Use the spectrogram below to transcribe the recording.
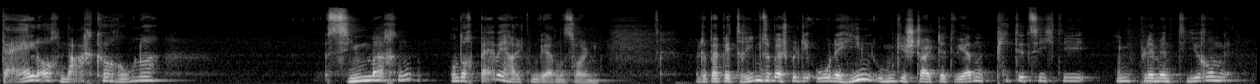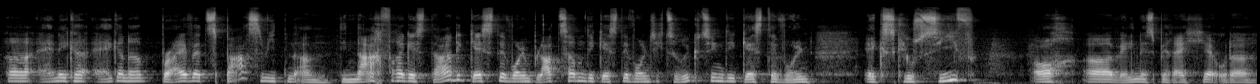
Teil auch nach Corona Sinn machen und auch beibehalten werden sollen. Also bei Betrieben zum Beispiel, die ohnehin umgestaltet werden, bietet sich die Implementierung äh, einiger eigener Private Spa-Suiten an. Die Nachfrage ist da, die Gäste wollen Platz haben, die Gäste wollen sich zurückziehen, die Gäste wollen exklusiv auch äh, Wellnessbereiche oder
